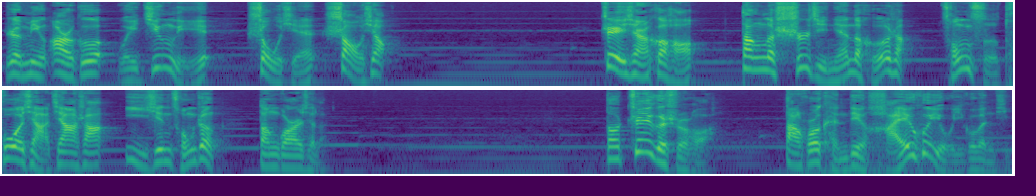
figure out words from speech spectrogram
任命二哥为经理，授衔少校。这下可好，当了十几年的和尚，从此脱下袈裟，一心从政，当官去了。到这个时候啊，大伙肯定还会有一个问题：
